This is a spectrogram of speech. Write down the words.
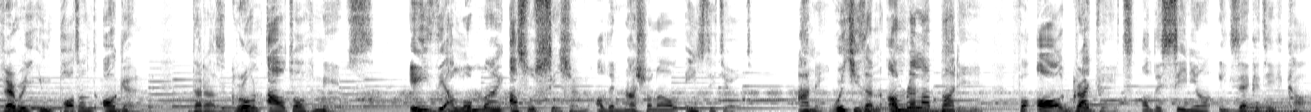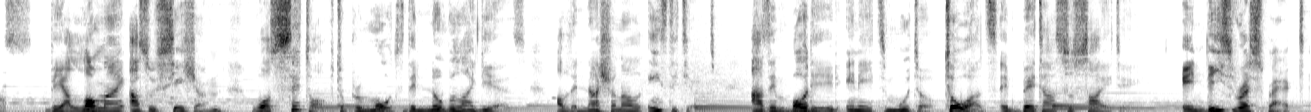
Very important organ that has grown out of NIPS is the Alumni Association of the National Institute, ANI, which is an umbrella body for all graduates of the senior executive class. The Alumni Association was set up to promote the noble ideas of the National Institute as embodied in its motto, towards a better society. In this respect,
